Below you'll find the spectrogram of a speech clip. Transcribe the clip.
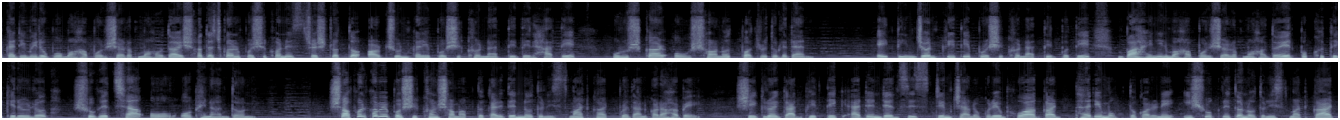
একাডেমির উপমহাপরিচালক মহোদয় সতেজকরণ প্রশিক্ষণের শ্রেষ্ঠত্ব অর্জনকারী প্রশিক্ষণার্থীদের হাতে পুরস্কার ও সনদপত্র তুলে দেন। এই তিনজন কৃতি প্রশিক্ষণার্থীর প্রতি বাহিনীর মহাপরিচালক মহোদয়ের পক্ষ থেকে রইল শুভেচ্ছা ও অভিনন্দন। সফলভাবে প্রশিক্ষণ সমাপ্তকারীদের নতুন স্মার্ট কার্ড প্রদান করা হবে। শীঘ্রই কার্ডভিত্তিক অ্যাটেন্ডেন্স সিস্টেম চালু করে ভুয়া কার্ডধারী মুক্তকরণে ইস্যুকৃত নতুন স্মার্ট কার্ড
